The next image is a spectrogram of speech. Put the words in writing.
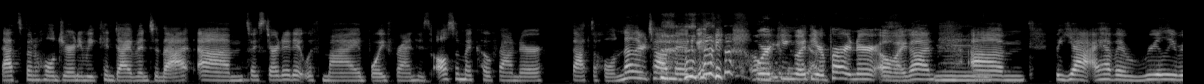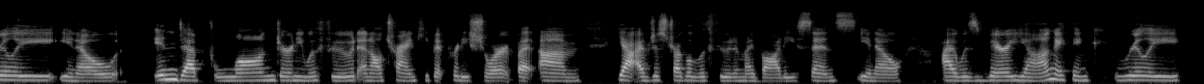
that's been a whole journey. We can dive into that. Um, so I started it with my boyfriend, who's also my co-founder that's a whole nother topic oh working with yeah. your partner oh my god mm. um, but yeah i have a really really you know in-depth long journey with food and i'll try and keep it pretty short but um yeah i've just struggled with food in my body since you know i was very young i think really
